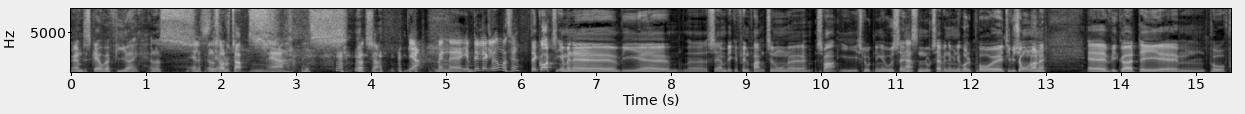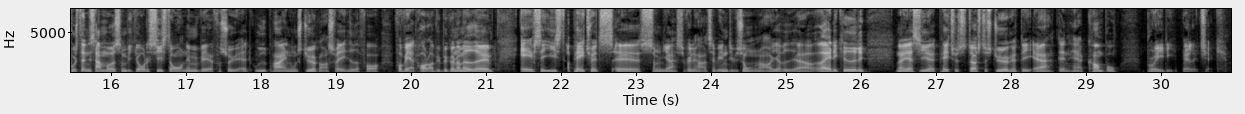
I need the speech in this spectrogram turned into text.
Jamen, det skal jo være fire, ikke? Ellers, ellers, ellers har du tabt. Ja, pis. Godt så. Ja, men øh, jamen, det vil jeg glæde mig til. Det er godt. Jamen, øh, vi øh, øh, ser, om vi kan finde frem til nogle øh, svar i slutningen af udsendelsen. Ja. Nu tager vi nemlig hul på øh, divisionerne. Uh, vi gør det uh, på fuldstændig samme måde, som vi gjorde det sidste år, nemlig ved at forsøge at udpege nogle styrker og svagheder for, for hvert hold. Og vi begynder med øh, uh, AFC East og Patriots, uh, som jeg selvfølgelig har til at vinde divisionen, og jeg ved, jeg er rigtig kedelig, når jeg siger, at Patriots største styrke, det er den her combo Brady-Belichick.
